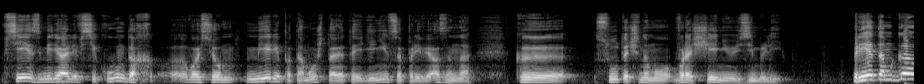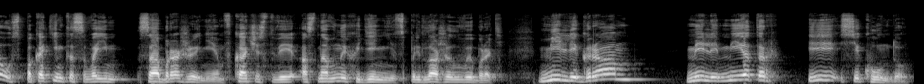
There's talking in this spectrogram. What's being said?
все измеряли в секундах э, во всем мире, потому что эта единица привязана к суточному вращению Земли. При этом Гаусс по каким-то своим соображениям в качестве основных единиц предложил выбрать миллиграмм, миллиметр и секунду.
